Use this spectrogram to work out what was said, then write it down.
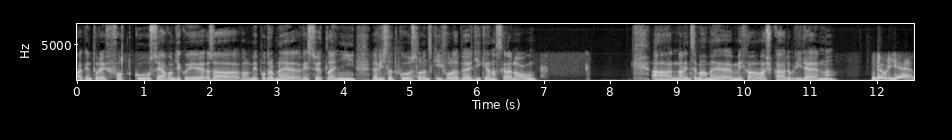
agentury Fotkus. Já vám děkuji za velmi podrobné vysvětlení výsledku slovenských voleb. Díky a nashledanou. A na lince máme Michal Laška. Dobrý den. Dobrý den.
